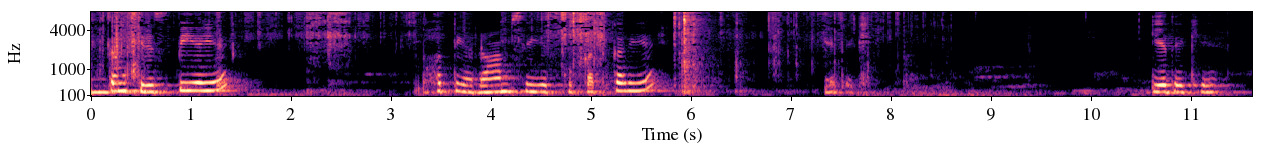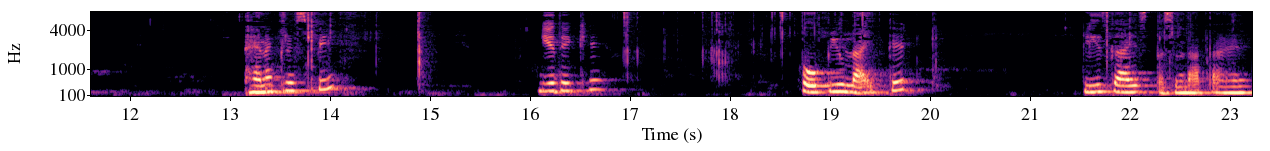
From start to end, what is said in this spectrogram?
एकदम क्रिस्पी है ये। बहुत ही आराम से इसको कट करिए। ये देखिए। ये देखिए। है ना क्रिस्पी ये देखिए। Hope you like it please guys पसंद आता है।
